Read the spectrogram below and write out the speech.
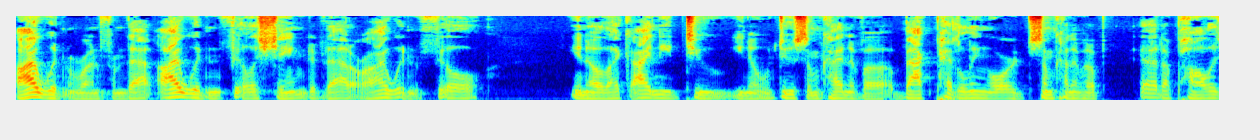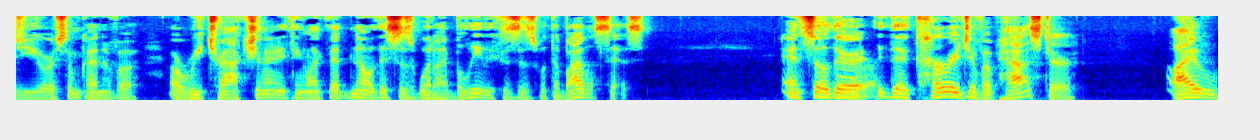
I wouldn't run from that. I wouldn't feel ashamed of that or I wouldn't feel, you know, like I need to, you know, do some kind of a backpedaling or some kind of a an apology or some kind of a, a retraction or anything like that. No, this is what I believe because this is what the Bible says. And so there, yeah. the courage of a pastor, I,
